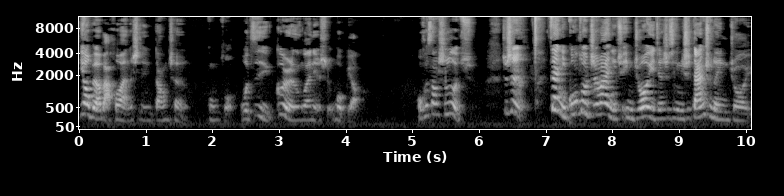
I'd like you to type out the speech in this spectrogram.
要不要把会玩的事情当成工作。我自己个人的观点是我不要，我会丧失乐趣。就是在你工作之外，你去 enjoy 一件事情，你是单纯的 enjoy。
